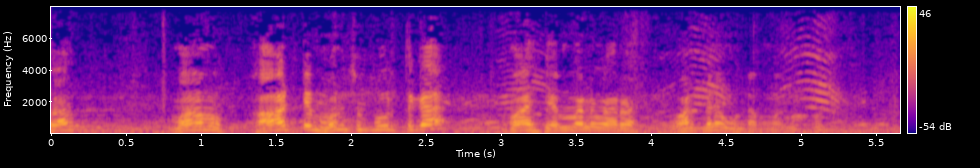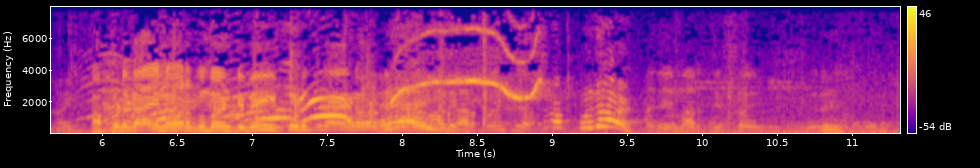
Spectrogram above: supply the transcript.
సార్? మా పార్టీ మనసు పూర్తిగా మా ఎమ్మెల్యే గారు వర్ధనే ఉంటాం మాకు ఇప్పుడు. అప్పుడు ఆయన వరకు ఉంటే ఇప్పుడు కూడా ఆయన వరకు पुनर। अरे मारती सही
